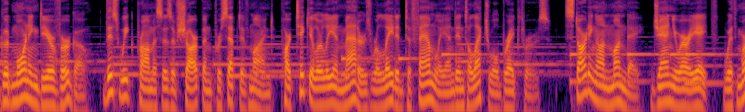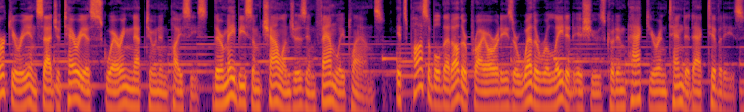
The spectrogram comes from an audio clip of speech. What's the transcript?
Good morning dear Virgo. This week promises of sharp and perceptive mind, particularly in matters related to family and intellectual breakthroughs. Starting on Monday, January 8, with Mercury in Sagittarius squaring Neptune in Pisces, there may be some challenges in family plans. It's possible that other priorities or weather-related issues could impact your intended activities.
